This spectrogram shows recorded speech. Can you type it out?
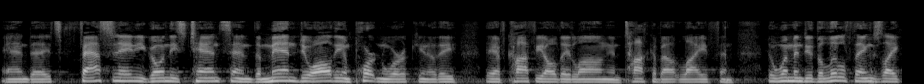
And uh, it's fascinating. You go in these tents, and the men do all the important work. You know, they, they have coffee all day long and talk about life. And the women do the little things like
